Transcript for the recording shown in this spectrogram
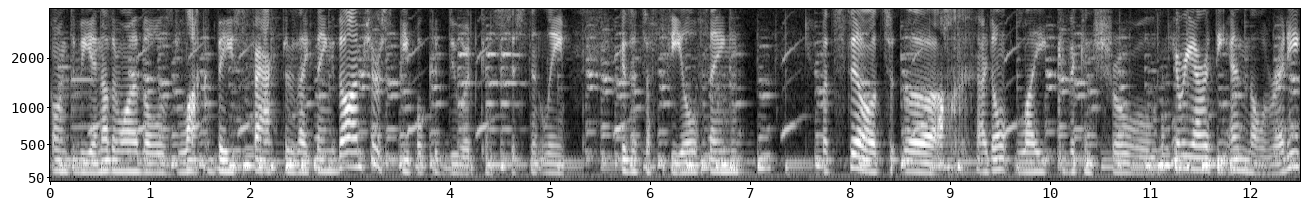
going to be another one of those luck-based factors, I think, though I'm sure people could do it consistently, because it's a feel thing. But still, it's, ugh, I don't like the controls. And here we are at the end already.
